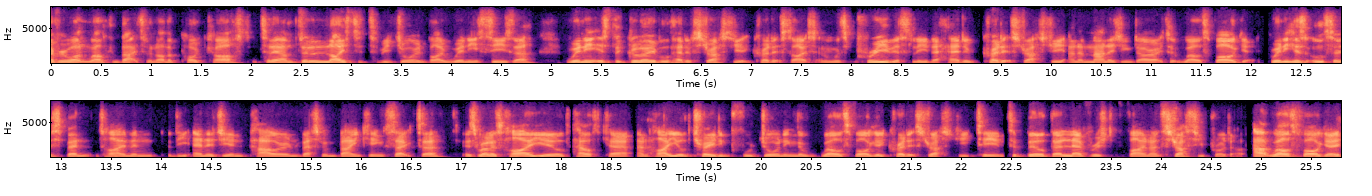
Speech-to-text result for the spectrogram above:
Hi, everyone. Welcome back to another podcast. Today, I'm delighted to be joined by Winnie Cisar. Winnie is the global head of strategy at CreditSights and was previously the head of credit strategy and a managing director at Wells Fargo. Winnie has also spent time in the energy and power investment banking sector, as well as high yield healthcare and high yield trading before joining the Wells Fargo credit strategy team to build their leveraged finance strategy product. At Wells Fargo,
